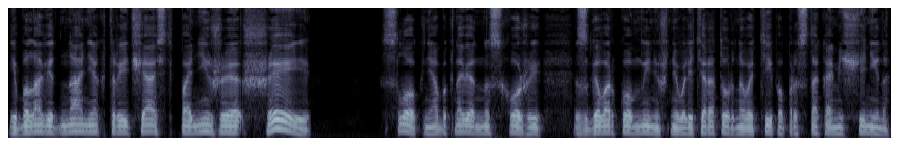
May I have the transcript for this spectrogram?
и была видна некоторая часть пониже шеи, слог необыкновенно схожий с говорком нынешнего литературного типа простака-мещанина.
